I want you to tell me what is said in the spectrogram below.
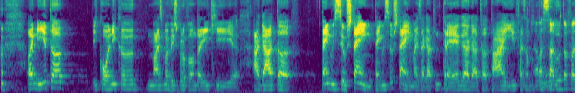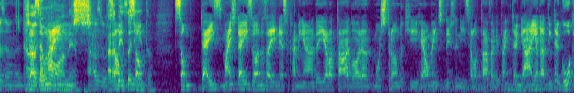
Anitta, icônica, mais uma vez provando aí que a gata tem os seus tem, tem os seus tem, mas a gata entrega, a gata tá aí fazendo Ela tudo. sabe o que tá fazendo, né? Já Arrasou são o mais. nome. Arrasou. Parabéns, são, são- Anitta. São 10, mais de 10 anos aí nessa caminhada e ela tá agora mostrando que realmente desde o início ela tava ali pra entregar e a gata entregou.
